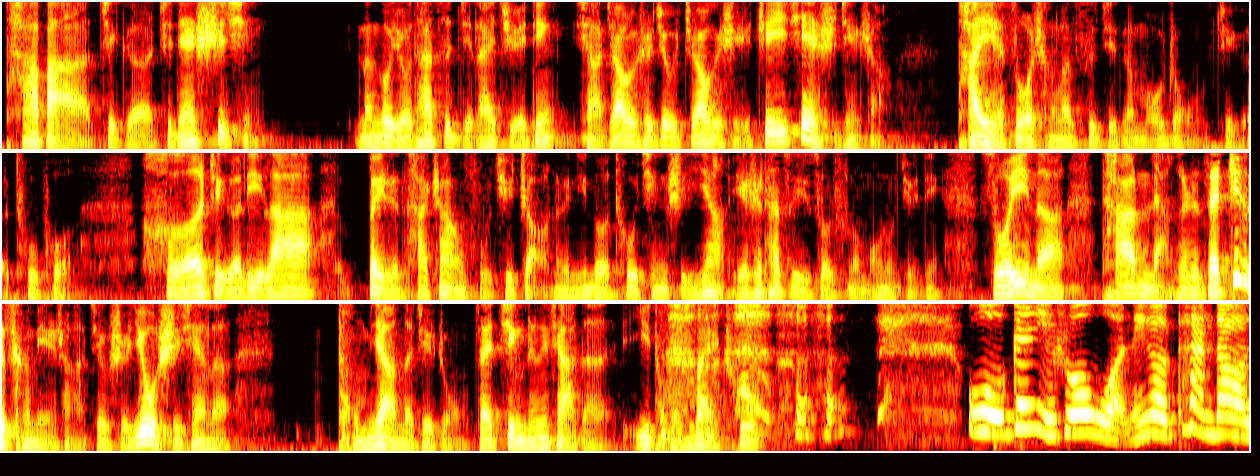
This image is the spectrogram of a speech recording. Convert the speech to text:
他把这个这件事情能够由他自己来决定，想交给谁就交给谁这一件事情上，他也做成了自己的某种这个突破。和这个莉拉背着她丈夫去找那个尼诺偷情是一样，也是她自己做出了某种决定。所以呢，他们两个人在这个层面上，就是又实现了同样的这种在竞争下的一同卖出。我跟你说，我那个看到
